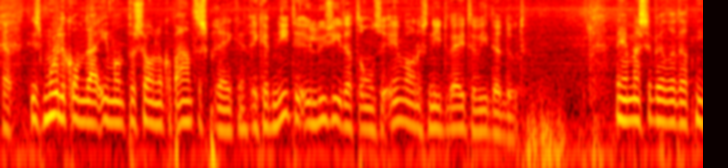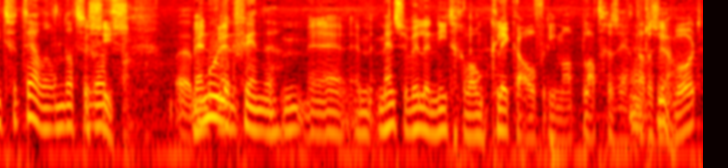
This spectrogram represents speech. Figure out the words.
Ja. het is moeilijk om daar iemand persoonlijk op aan te spreken. Ik heb niet de illusie dat onze inwoners niet weten wie dat doet. Nee, maar ze willen dat niet vertellen. Omdat ze Precies. dat eh, Men- moeilijk men- vinden. Eh, mensen willen niet gewoon klikken over iemand, plat gezegd. Ja. Dat is het Ja. woord.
